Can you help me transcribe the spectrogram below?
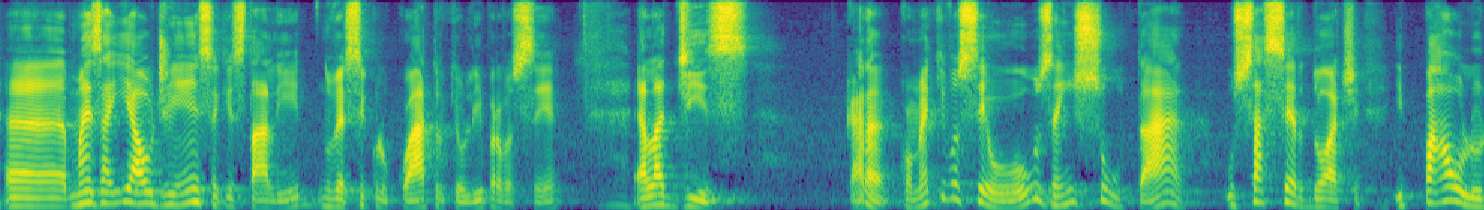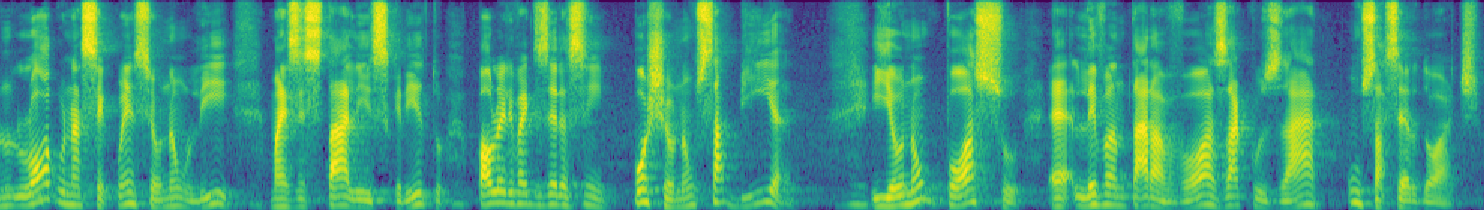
uh, mas aí a audiência que está ali, no versículo 4 que eu li para você, ela diz: Cara, como é que você ousa insultar o sacerdote? E Paulo, logo na sequência, eu não li, mas está ali escrito, Paulo ele vai dizer assim: Poxa, eu não sabia, e eu não posso é, levantar a voz, acusar um sacerdote.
